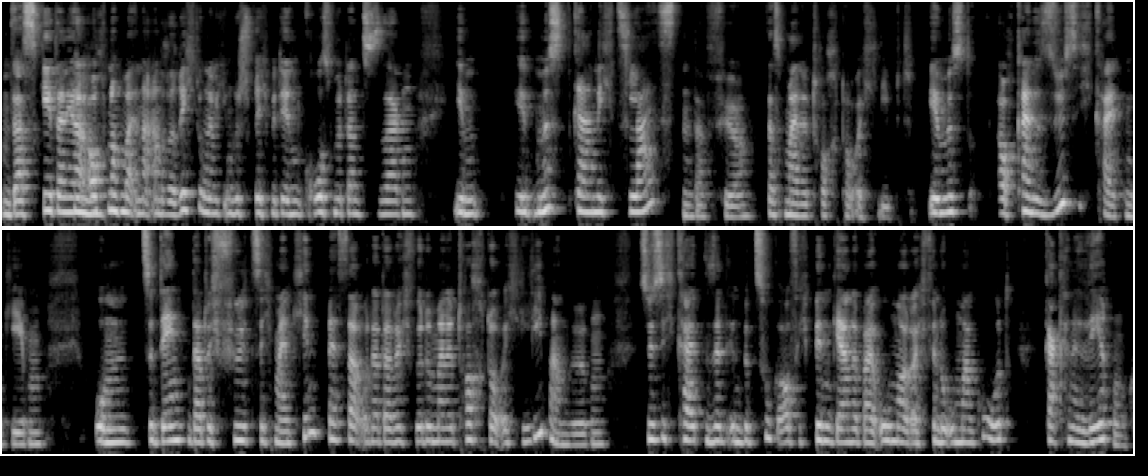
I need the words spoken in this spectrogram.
Und das geht dann ja mhm. auch nochmal in eine andere Richtung, nämlich im Gespräch mit den Großmüttern zu sagen, ihr, ihr müsst gar nichts leisten dafür, dass meine Tochter euch liebt. Ihr müsst auch keine Süßigkeiten geben, um zu denken, dadurch fühlt sich mein Kind besser oder dadurch würde meine Tochter euch lieber mögen. Süßigkeiten sind in Bezug auf, ich bin gerne bei Oma oder ich finde Oma gut, gar keine Währung.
